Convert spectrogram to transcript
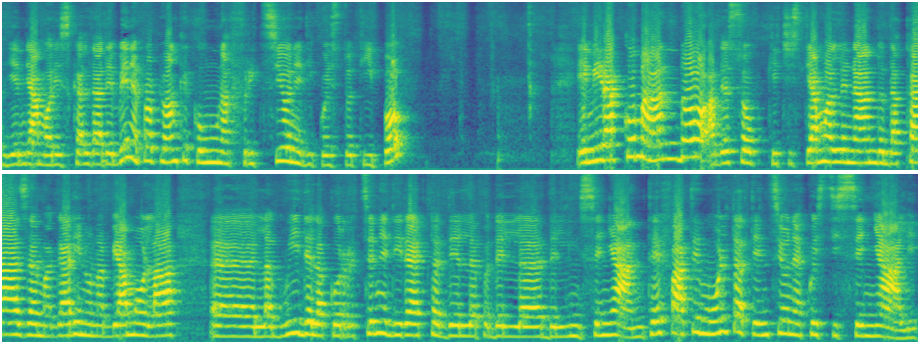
Li andiamo a riscaldare bene proprio anche con una frizione di questo tipo e mi raccomando adesso che ci stiamo allenando da casa magari non abbiamo la eh, la guida e la correzione diretta del, del, dell'insegnante, fate molta attenzione a questi segnali.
